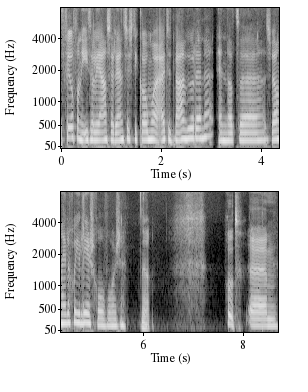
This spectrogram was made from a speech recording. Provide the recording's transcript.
veel van die Italiaanse rensters die komen uit het baanwielrennen. En dat uh, is wel een hele goede leerschool voor ze. Ja. Goed. Um,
